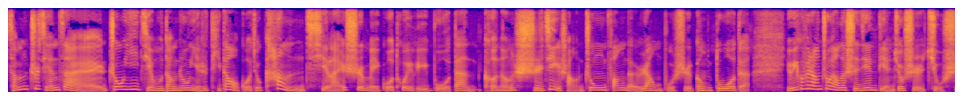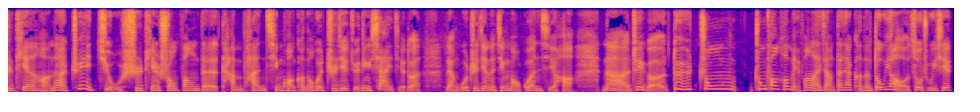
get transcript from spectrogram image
咱们之前在周一节目当中也是提到过，就看起来是美国退了一步，但可能实际上中方的让步是更多的。有一个非常重要的时间点就是九十天哈，那这九十天双方的谈判情况可能会直接决定下一阶段两国之间的经贸关系哈。那这个对于中中方和美方来讲，大家可能都要做出一些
